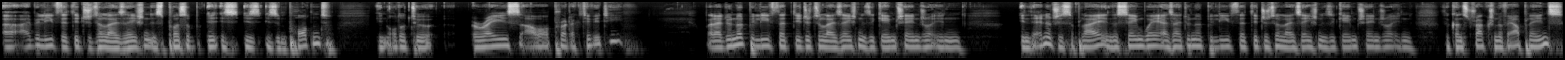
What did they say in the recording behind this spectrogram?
Uh, I believe that digitalization is possible is, is is important in order to raise our productivity. But I do not believe that digitalization is a game changer in in the energy supply in the same way as I do not believe that digitalization is a game changer in the construction of airplanes.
